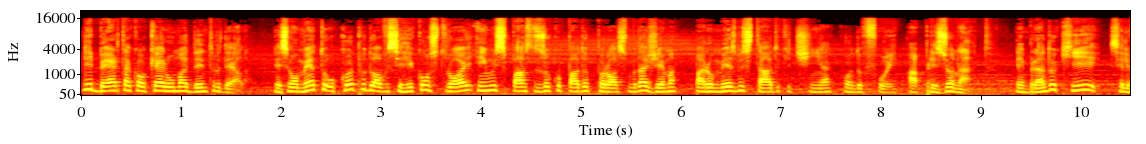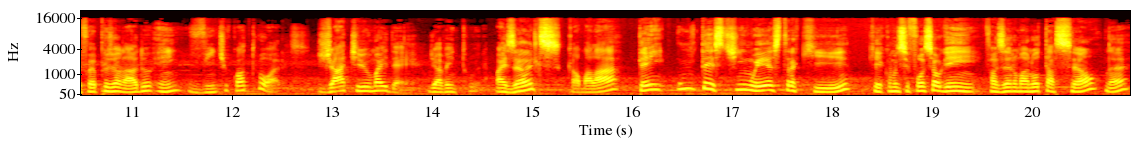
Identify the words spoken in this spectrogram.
liberta qualquer uma dentro dela. Nesse momento, o corpo do alvo se reconstrói em um espaço desocupado próximo da gema para o mesmo estado que tinha quando foi aprisionado. Lembrando que se ele foi aprisionado em 24 horas. Já tive uma ideia de aventura. Mas antes, calma lá, tem um textinho extra aqui, que é como se fosse alguém fazendo uma anotação, né?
